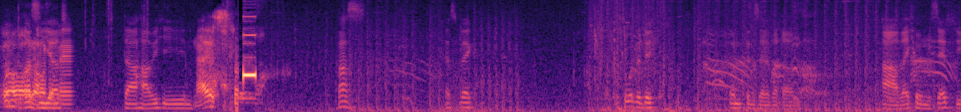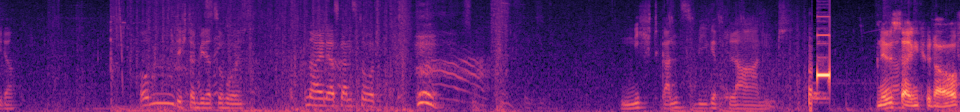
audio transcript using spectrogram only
Und da rasiert. er- Da habe ich ihn. Nice. Was? Er ist weg. Ich hole dich. Und bin selber da. Aber ich hole mich selbst wieder. Um dich dann wieder zu holen. Nein, er ist ganz tot. Nicht ganz wie geplant. Nimmst du eigentlich wieder auf?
